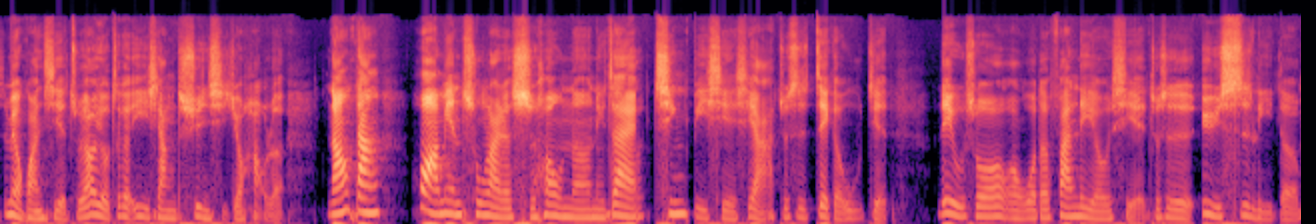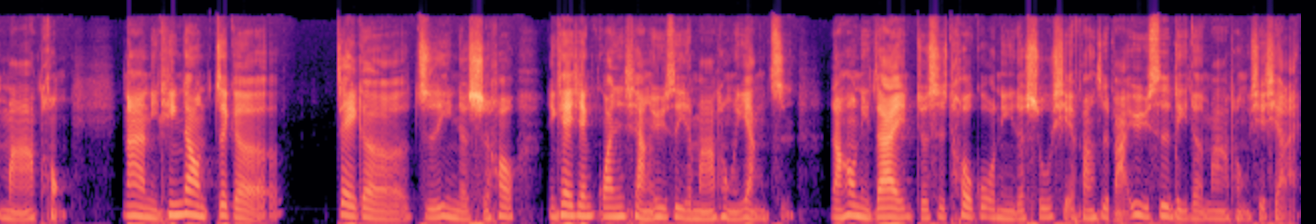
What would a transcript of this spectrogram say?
是没有关系的，主要有这个意象讯息就好了。然后当画面出来的时候呢，你再亲笔写下就是这个物件。例如说，我我的范例有写，就是浴室里的马桶。那你听到这个这个指引的时候，你可以先观想浴室里的马桶的样子，然后你再就是透过你的书写方式把浴室里的马桶写下来。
